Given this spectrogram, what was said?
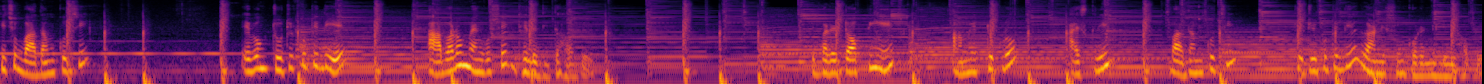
কিছু বাদাম কুচি এবং টুটি ফুটি দিয়ে আবারও ম্যাঙ্গো শেক ঢেলে দিতে হবে। এবারে টপিংয়ে আমের টুকরো আইসক্রিম বাদাম কুচি টুটি ফুটি দিয়ে গার্নিশিং করে নিলেই হবে।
